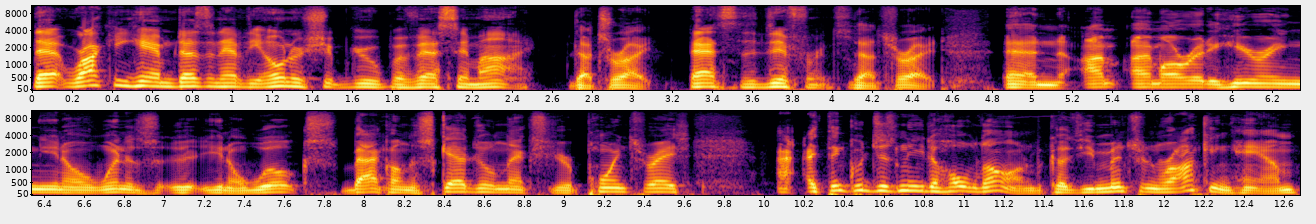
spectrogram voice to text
that Rockingham doesn't have the ownership group of SMI. That's right. That's the difference. That's right. And I'm I'm already hearing, you know, when is uh, you know Wilkes back on the schedule next year points race. I, I think we just need to hold on because you mentioned Rockingham.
